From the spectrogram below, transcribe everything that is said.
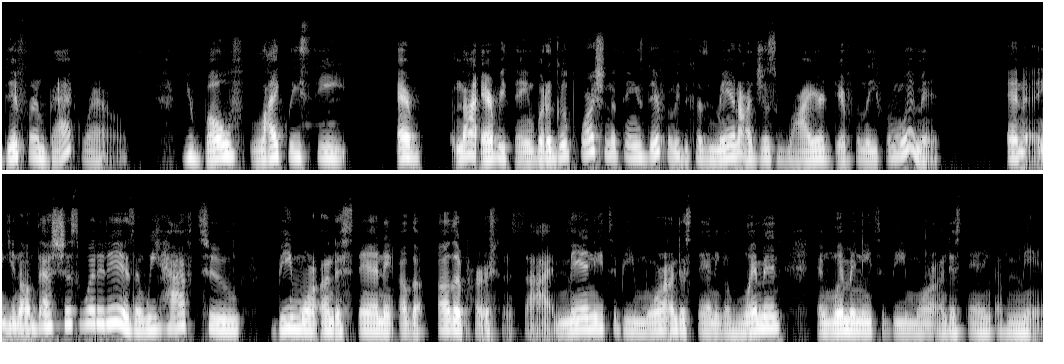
different backgrounds. You both likely see ev- not everything, but a good portion of things differently because men are just wired differently from women. And, uh, you know, that's just what it is. And we have to be more understanding of the other person's side. Men need to be more understanding of women, and women need to be more understanding of men.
